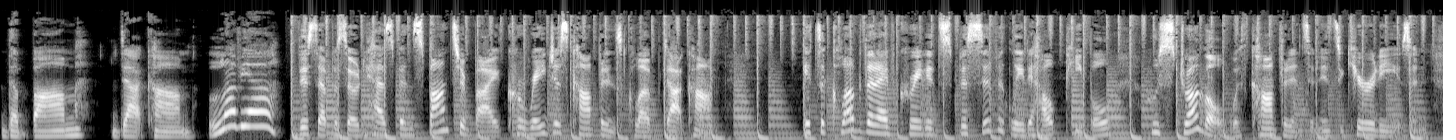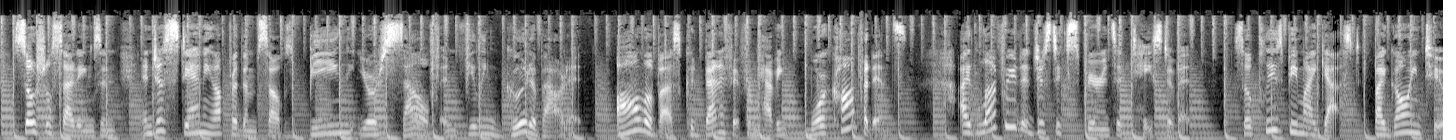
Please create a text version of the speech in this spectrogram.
the bomb.com. Love ya. This episode has been sponsored by courageousconfidenceclub.com. It's a club that I've created specifically to help people who struggle with confidence and insecurities and social settings and, and just standing up for themselves, being yourself and feeling good about it. All of us could benefit from having more confidence. I'd love for you to just experience a taste of it. So please be my guest by going to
